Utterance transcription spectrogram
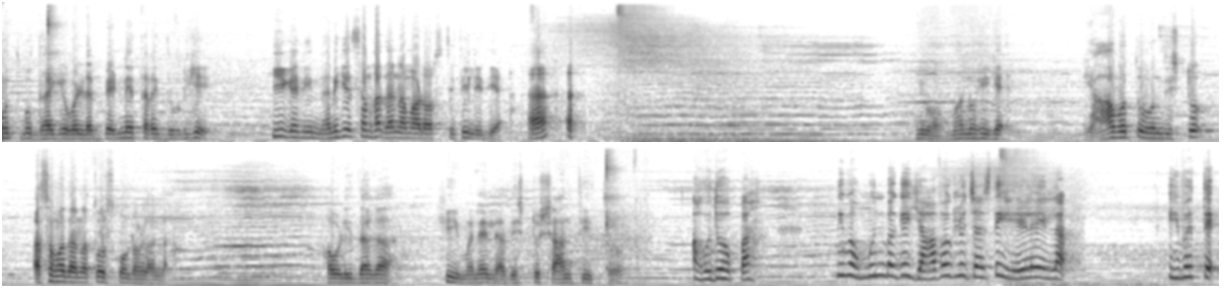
ಮುದ್ದು ಮುದ್ದಾಗಿ ಒಳ್ಳೆ ಬೆಣ್ಣೆ ಥರದ್ದು ಹುಡುಗಿ. ಈಗ ನೀನು ನನಗೆ ಸಮಾಧಾನ ಮಾಡೋ ಸ್ಥಿತಿಲಿದೆಯಾ? ನೀವು ಅಮ್ಮನೂ ಹೀಗೆ. ಯಾವತ್ತೂ ಒಂದಿಷ್ಟು ಅಸಮಾಧಾನ ತೋರಿಸ್ಕೊಂಡವಳಲ್ಲ. ಅವಳಿದ್ದಾಗ ಈ ಮನೆಯಲ್ಲಿ ಅದೆಷ್ಟು ಶಾಂತಿ ಇತ್ತು. ಹೌದು ಅಪ್ಪ ನೀವು ಅಮ್ಮನ ಬಗ್ಗೆ ಯಾವಾಗಲೂ ಜಾಸ್ತಿ ಹೇಳೇ ಇಲ್ಲ. ಇವತ್ತೇ,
